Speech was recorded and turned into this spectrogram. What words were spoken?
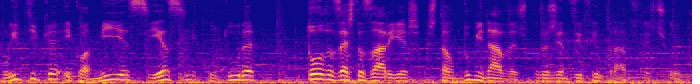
Política, economia, ciência, cultura, todas estas áreas estão dominadas por agentes infiltrados destes grupos.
